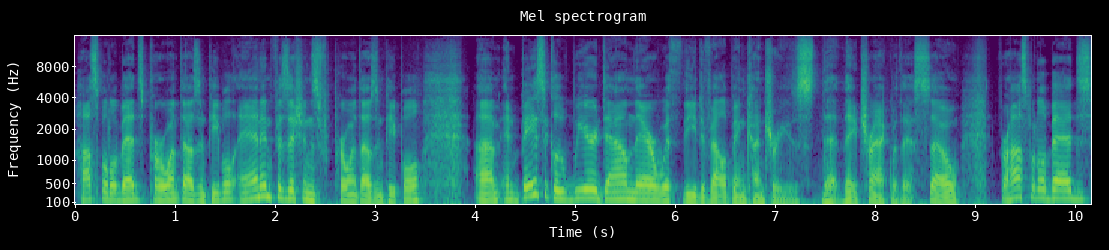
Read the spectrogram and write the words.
hospital beds per 1,000 people and in physicians per 1,000 people. Um, and basically, we're down there with the developing countries that they track with this. So for hospital beds,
